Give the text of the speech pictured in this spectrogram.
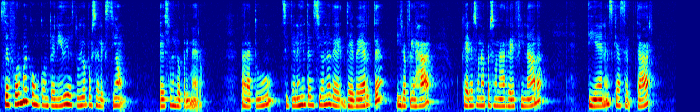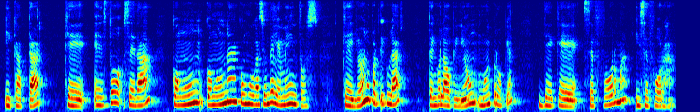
Se forma con contenido y estudio por selección. Eso es lo primero. Para tú, si tienes intenciones de, de verte y reflejar que eres una persona refinada, tienes que aceptar y captar que esto se da con, un, con una conjugación de elementos que yo en lo particular tengo la opinión muy propia de que se forma y se forja.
